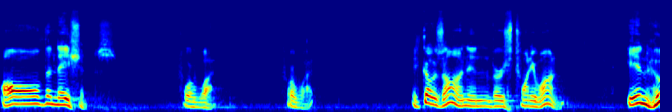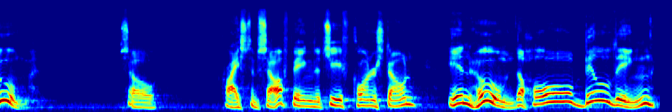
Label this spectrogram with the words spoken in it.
all the nations. For what? For what? It goes on in verse 21 In whom? So, Christ Himself being the chief cornerstone, in whom the whole building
